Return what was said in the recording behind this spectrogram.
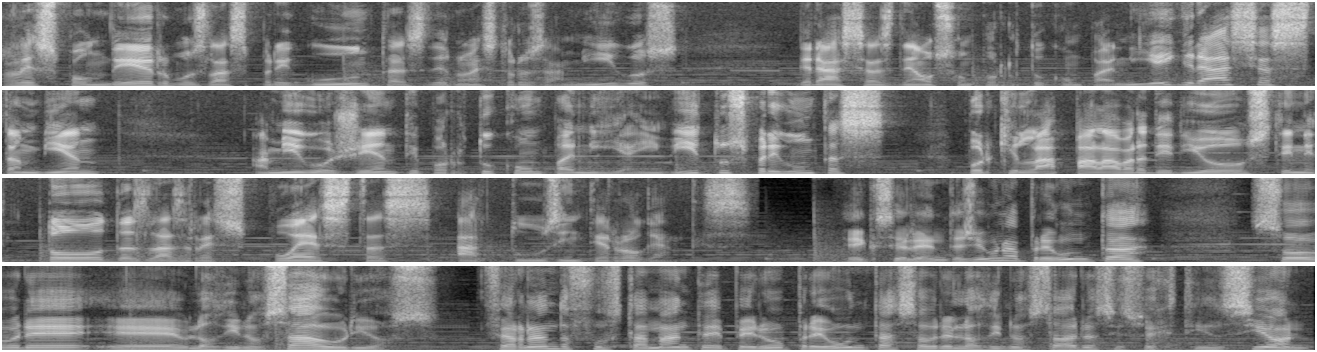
respondermos las preguntas de nuestros amigos. Gracias, Nelson, por tu compañía y gracias también, amigo gente, por tu compañía. Envíe tus preguntas porque la palabra de Dios tiene todas las respuestas a tus interrogantes. Excelente. Llega una pregunta sobre eh, los dinosaurios. Fernando Fustamante de Perú pregunta sobre los dinosaurios y su extinción.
